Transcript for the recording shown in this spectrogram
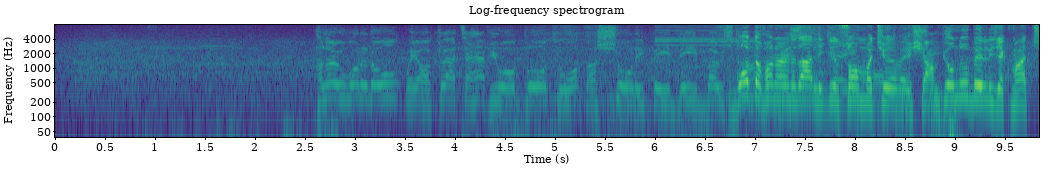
We are glad to have you on board for what must surely be the most Vodafone Arena'da ligin son maçı ve şampiyonluğu belirleyecek maç.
